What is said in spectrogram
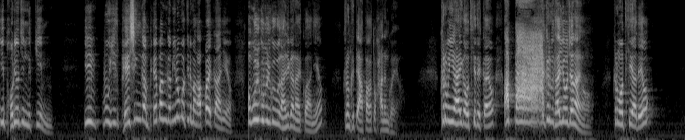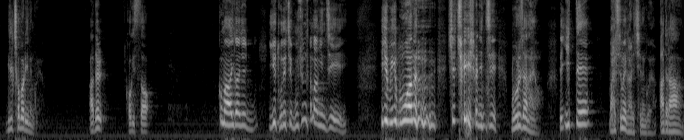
이 버려진 느낌, 이 뭐 이 배신감, 배반감 이런 것들이 막 아빠일 거 아니에요. 막 울고불고 난리가 날 거 아니에요? 그럼 그때 아빠가 또 가는 거예요. 그러면 이 아이가 어떻게 될까요? 아빠! 그리고 달려오잖아요. 그럼 어떻게 해야 돼요? 밀쳐버리는 거예요. 아들, 거기 있어. 그럼 아이가 이제 이게 도대체 무슨 상황인지, 이게, 이게 뭐 하는 시츄에이션인지 모르잖아요. 이때 말씀을 가르치는 거예요. 아들아,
